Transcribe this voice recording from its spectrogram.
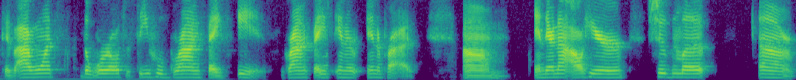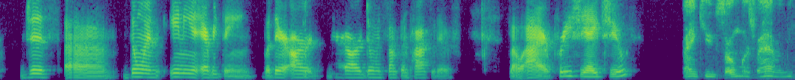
because I want the world to see who Grindface is, Grindface Inter- Enterprise. Um, and they're not out here shooting them up, um, just uh, doing any and everything, but they are they are doing something positive. So I appreciate you. Thank you so much for having me.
